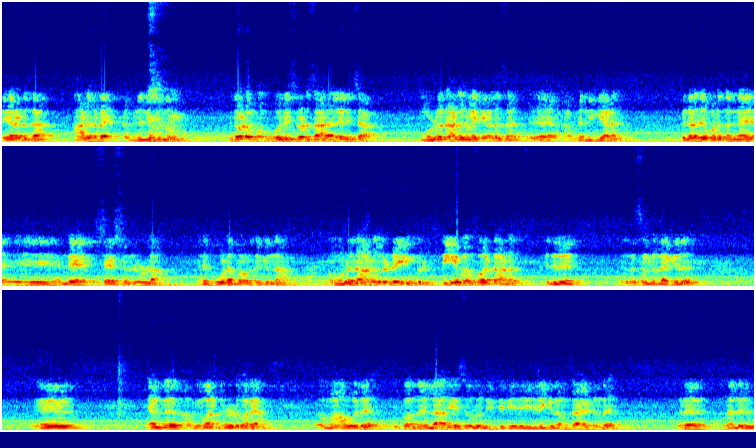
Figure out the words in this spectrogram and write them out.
തയ്യാറെടുത്ത ആളുകളെ അഭിനന്ദിക്കുന്നു. ഇതോടൊപ്പം പോലീസിനോട് സഹകരിച്ച മുഴുവൻ ആളുകളെ ഞങ്ങൾ അഭിനന്ദിക്കുകയാണ്. പിന്നെ അതേപോലെ തന്നെ എന്റെ സ്റ്റേഷനിലുള്ള എന്റെ കൂടെ പ്രവർത്തിക്കുന്ന മുഴുവൻ ആളുകളുടെയും ഒരു ടീം എഫേർട്ടാണ് ഇതിൽ റിസൾട്ട് ഉണ്ടാക്കിയത്. ഞങ്ങൾക്ക് അഭിമാനത്തിനോട് പറയാം. മാവൂര് ഇപ്പം എല്ലാ കേസുകളും ഡിറ്റക്ട് ചെയ്ത രീതിയിലേക്ക് നമുക്കായിട്ടുണ്ട് ഒരു നല്ലൊരു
